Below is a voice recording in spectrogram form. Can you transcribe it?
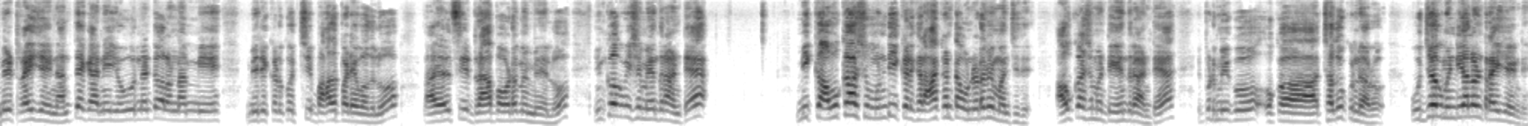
మీరు ట్రై చేయండి. అంతేగాని ఎవరినంటే వాళ్ళని నమ్మి మీరు ఇక్కడికి వచ్చి బాధపడే బదులు నాకు తెలిసి డ్రాప్ అవ్వడమే మేలు. ఇంకొక విషయం ఏంద్రా అంటే మీకు అవకాశం ఉండి ఇక్కడికి రాకుండా ఉండడమే మంచిది. అవకాశం అంటే ఏందిరా అంటే ఇప్పుడు మీకు ఒక చదువుకున్నారు ఉద్యోగం ఇండియాలో ట్రై చేయండి.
